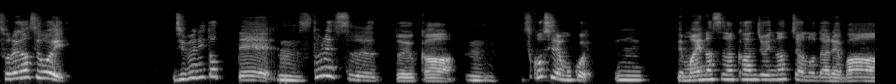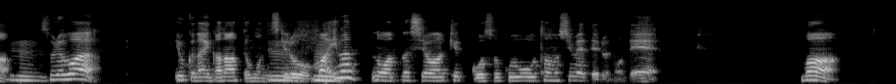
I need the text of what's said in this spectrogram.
それがすごい自分にとってうんストレスというか、うん。少しでもこう、うんってマイナスな感情になっちゃうのであれば、うん。それは良くないかなって思うんですけど、うんまあ今の私は結構そこを楽しめてるので、まあ、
